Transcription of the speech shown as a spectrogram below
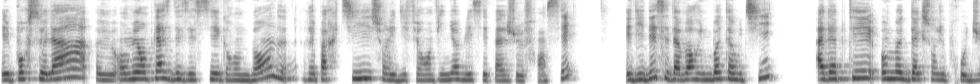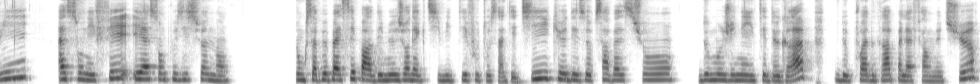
Et pour cela, euh, on met en place des essais grandes bandes répartis sur les différents vignobles et cépages français. Et l'idée, c'est d'avoir une boîte à outils adaptée au mode d'action du produit, à son effet et à son positionnement. Donc ça peut passer par des mesures d'activité photosynthétique, des observations d'homogénéité de grappe, de poids de grappe à la fermeture,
